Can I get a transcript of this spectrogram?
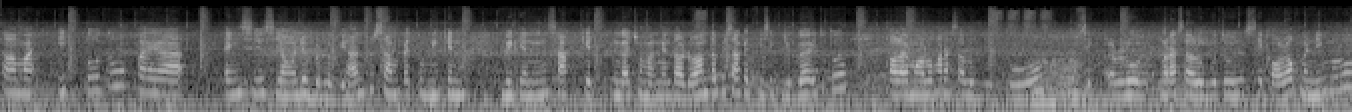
Sama itu tuh kayak anxious yang udah berlebihan terus sampai tuh bikin bikin sakit nggak cuma mental doang tapi sakit fisik juga. Itu tuh kalau emang lu ngerasa lu butuh psik, lu ngerasa lu butuh psikolog mending lu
